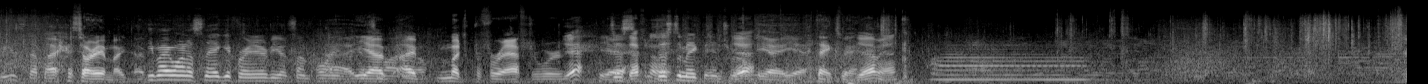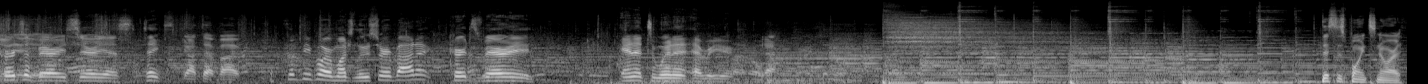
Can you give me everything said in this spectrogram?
We can step by. Sorry, I might. I, He might want to snag you for an interview at some point. uh, yeah, some I much prefer afterward. Yeah, yeah, just, definitely. just to make the intro. Yeah. yeah, yeah. Thanks, man. Yeah, man. Kurt's Yeah, a yeah, very serious. Takes Got that vibe. some people are much looser about it. Kurt's very in it to win it every year. Yeah. This is Points North,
